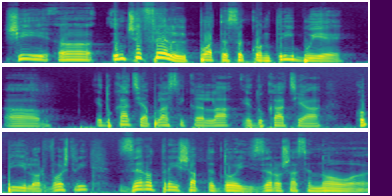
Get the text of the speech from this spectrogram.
Și uh, în ce fel poate să contribuie uh, educația plastică la educația copiilor voștri 0372 069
